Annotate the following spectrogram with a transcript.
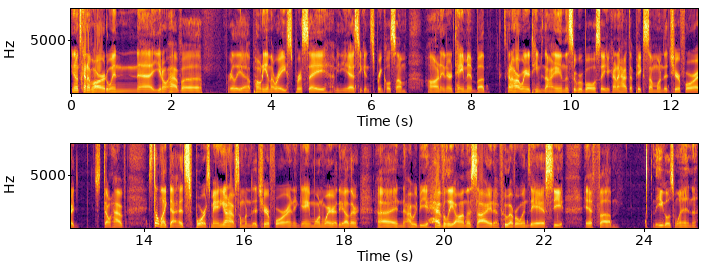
You know, it's kind of hard when you don't have a really a pony in the race per se. I mean, yes, you can sprinkle some on entertainment, but it's kind of hard when your team's not in the Super Bowl, so you kind of have to pick someone to cheer for. I just don't have, don't like that. It's sports, man. You gotta have someone to cheer for in a game, one way or the other. Uh, and I would be heavily on the side of whoever wins the AFC if um, the Eagles win.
